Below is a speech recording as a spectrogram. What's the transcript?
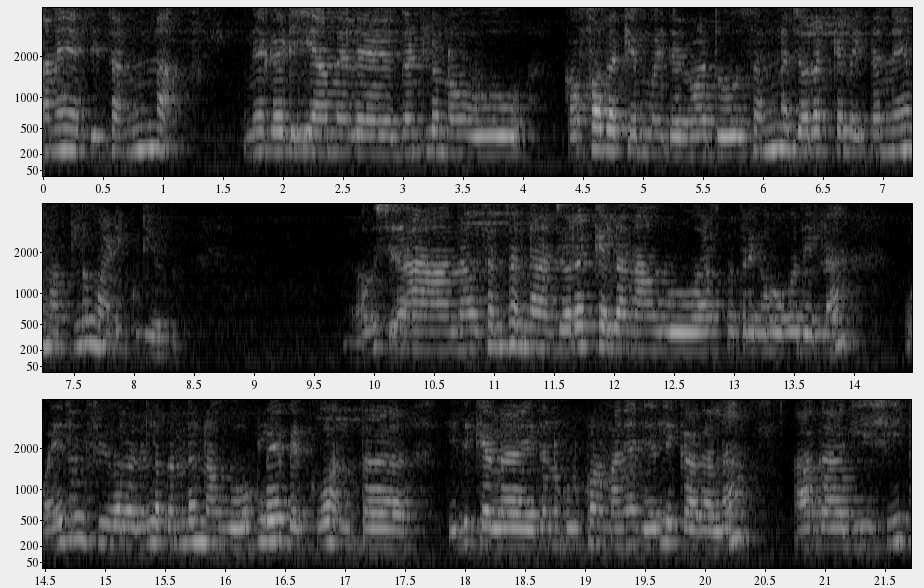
ಮನೆಯಲ್ಲಿ ಸಣ್ಣ ನೆಗಡಿ, ಆಮೇಲೆ ಗಂಟ್ಲು ನೋವು, ಕಫದ ಕೆಮ್ಮು ಇದೆ ಅಲ್ವಾ ಅದು ಸಣ್ಣ ಜ್ವರಕ್ಕೆಲ್ಲ ಇದನ್ನೇ ಮೊದಲು ಮಾಡಿ ಕುಡಿಯೋದು. ಔಷ ನಾವು ಸಣ್ಣ ಸಣ್ಣ ಜ್ವರಕ್ಕೆಲ್ಲ ನಾವು ಆಸ್ಪತ್ರೆಗೆ ಹೋಗೋದಿಲ್ಲ. ವೈರಲ್ ಫೀವರ್ ಅದೆಲ್ಲ ಬಂದರೆ ನಾವು ಹೋಗಲೇಬೇಕು ಅಂತ ಇದಕ್ಕೆಲ್ಲ ಇದನ್ನು ಕುಡ್ಕೊಂಡು ಮನೇಲಿ ಇರಲಿಕ್ಕಾಗಲ್ಲ. ಹಾಗಾಗಿ ಶೀತ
